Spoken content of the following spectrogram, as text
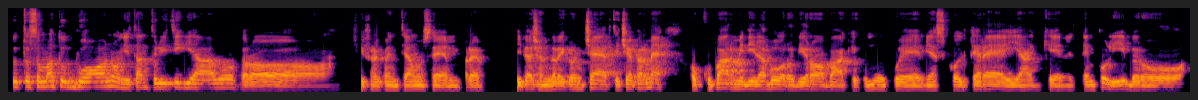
tutto sommato buono, ogni tanto litighiamo, però ci frequentiamo sempre. Mi piace andare ai concerti, cioè per me occuparmi di lavoro, di roba che comunque mi ascolterei anche nel tempo libero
